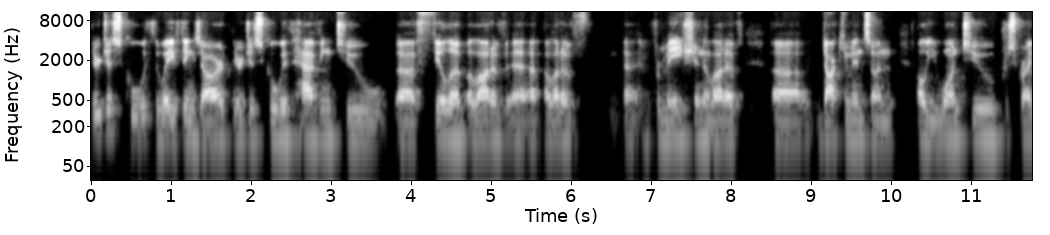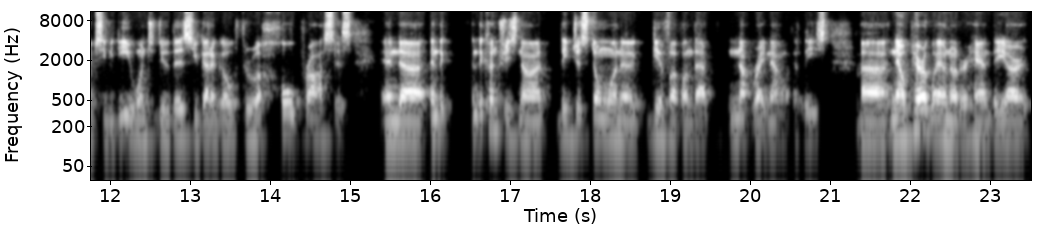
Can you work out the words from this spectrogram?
they're just cool with the way things are. They're just cool with having to uh, fill up a lot of uh, a lot of uh, information, a lot of uh, documents on oh you want to prescribe CBD, you want to do this, you got to go through a whole process and uh, and the and the country's not they just don't want to give up on that not right now at least mm-hmm. uh, now paraguay on the other hand they are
